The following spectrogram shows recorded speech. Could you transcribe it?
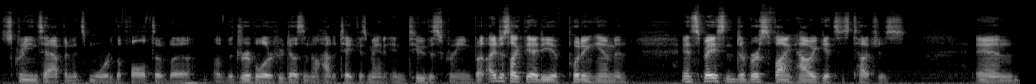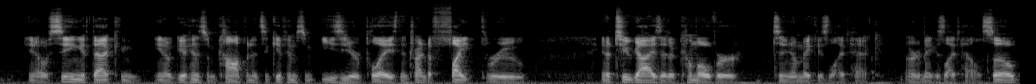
screens happen, it's more the fault of a of the dribbler who doesn't know how to take his man into the screen. But I just like the idea of putting him in in space and diversifying how he gets his touches, and you know, seeing if that can you know give him some confidence and give him some easier plays than trying to fight through you know two guys that have come over to you know make his life heck or to make his life hell. So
